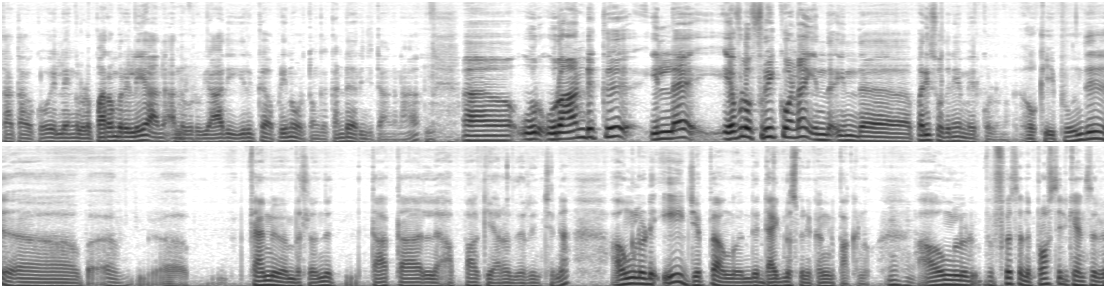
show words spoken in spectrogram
தாத்தாவுக்கோ இல்லை எங்களோட பரம்பரையிலேயே அந்த அந்த ஒரு வியாதி இருக்கு அப்படின்னு ஒருத்தவங்க கண்டு அறிஞ்சிட்டாங்கன்னா ஒரு ஒரு ஆண்டுக்கு இல்லை எவ்வளோ ஃப்ரீக்வெண்ட்டாக இந்த இந்த பரிசோதனையை மேற்கொள்ளணும்? ஓகே இப்போ வந்து ஃபேமிலி மெம்பர்ஸில் வந்து தாத்தா இல்லை அப்பாவுக்கு யாராவது இருந்துச்சுன்னா அவங்களோட ஏஜ் எப்போ அவங்க வந்து டயக்னோஸ் பண்ணியிருக்காங்கன்னு பார்க்கணும். அவங்களோட ஃபர்ஸ்ட் அந்த ப்ராஸ்டேட் கேன்சர்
